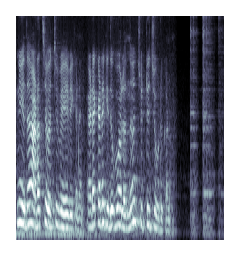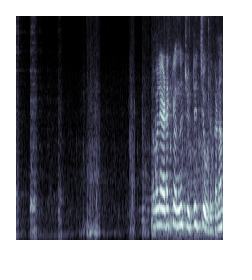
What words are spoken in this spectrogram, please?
ഇനി ഇത് അടച്ചു വെച്ച് വേവിക്കണം. ഇടയ്ക്കിടയ്ക്ക് ഇതുപോലൊന്ന് ചുറ്റിച്ചു കൊടുക്കണം. അതുപോലെ ഇടയ്ക്ക് ഒന്ന് ചുറ്റിച്ചു കൊടുക്കണം.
